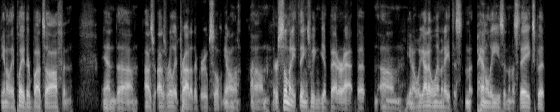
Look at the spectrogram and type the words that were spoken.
you know, they played their butts off and, and uh, I was I was really proud of the group. So you know, um, there's so many things we can get better at, but um, you know, we got to eliminate the penalties and the mistakes. But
